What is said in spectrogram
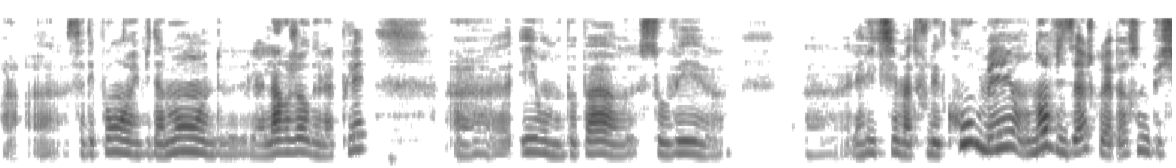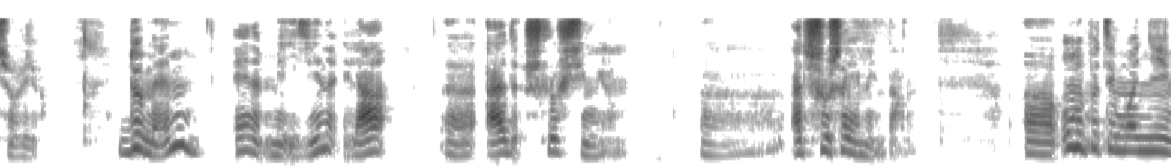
Voilà. ça dépend évidemment de la largeur de la plaie et on ne peut pas sauver la victime à tous les coups, mais on envisage que la personne puisse survivre. De même, en meizin est là ad shloshim ad pardon. on ne peut témoigner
